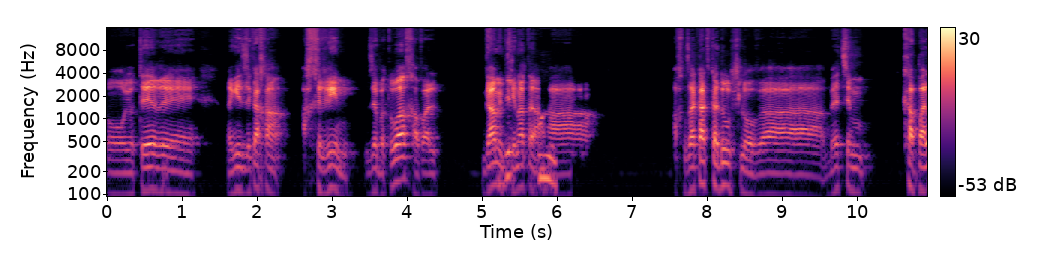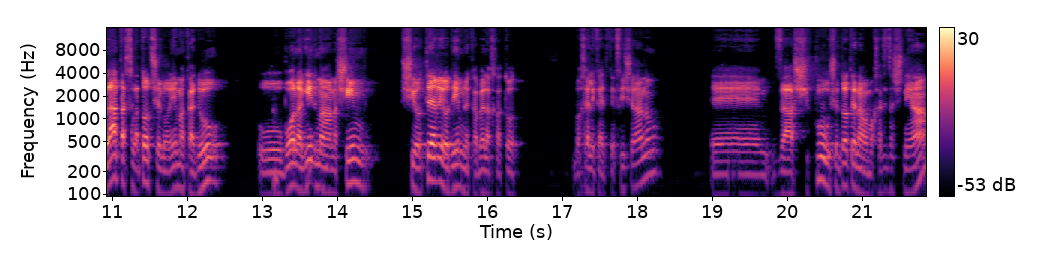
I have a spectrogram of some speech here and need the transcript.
או יותר, אה, נגיד זה ככה, אחרים, זה בטוח, אבל גם מבחינת ה... החזקת כדור שלו ובעצם קבלת החלטות שלו עם הכדור הוא בוא נגיד מהאנשים שיותר יודעים לקבל החלטות בחלק ההתקפי שלנו אה, והשיפור של טוטנאם במחצית השנייה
